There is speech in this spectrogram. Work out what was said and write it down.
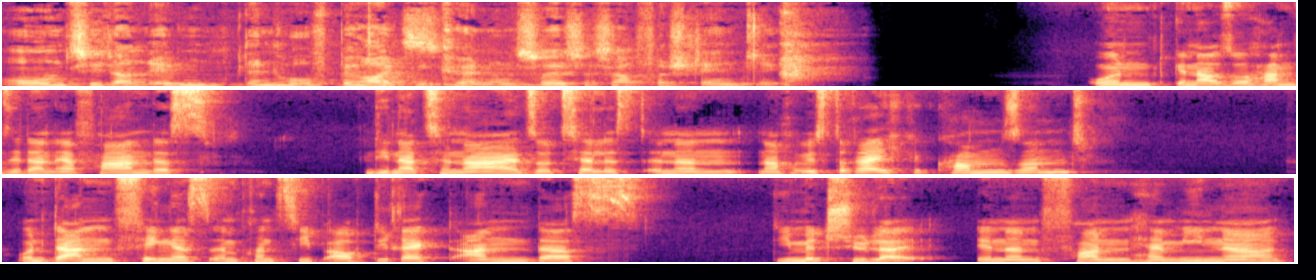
und sie dann eben den Hof behalten können. So ist es auch verständlich. Und genau so haben sie dann erfahren, dass die Nationalsozialistinnen nach Österreich gekommen sind. Und dann fing es im Prinzip auch direkt an, dass die Mitschülerinnen von Hermine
